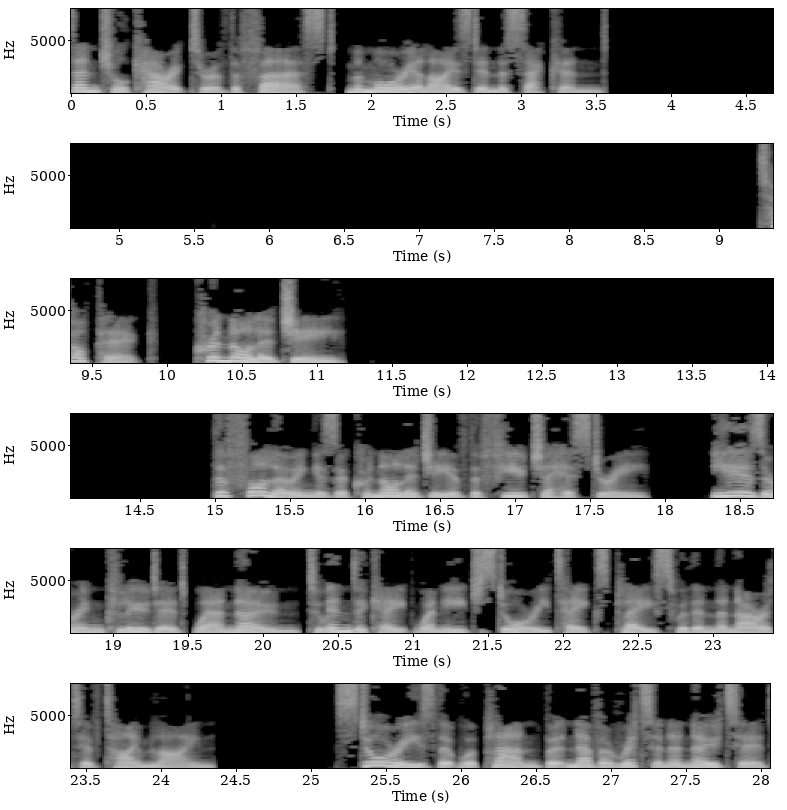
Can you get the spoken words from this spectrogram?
central character of the first, memorialized in the second. Topic: Chronology. The following is a chronology of the future history. Years are included where known to indicate when each story takes place within the narrative timeline. Stories that were planned but never written are noted,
